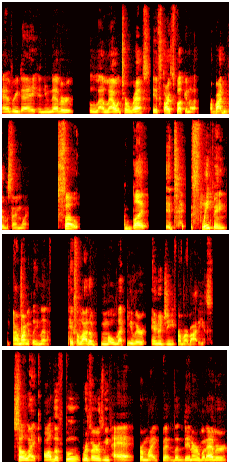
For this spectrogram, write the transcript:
every day, and you never allow it to rest, it starts fucking up. Our bodies are the same way. So, but it sleeping, ironically enough, takes a lot of molecular energy from our bodies. So, like all the food reserves we've had from like the, the dinner, or whatever,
